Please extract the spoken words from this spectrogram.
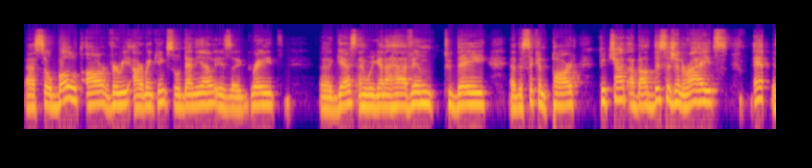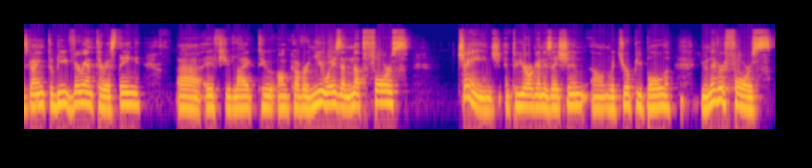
Uh, so both are very high ranking. So Daniel is a great uh, guest, and we're gonna have him today at the second part to chat about decision rights. And it's going to be very interesting uh, if you'd like to uncover new ways and not force change into your organization um, with your people. You never force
